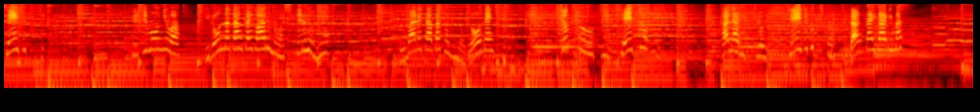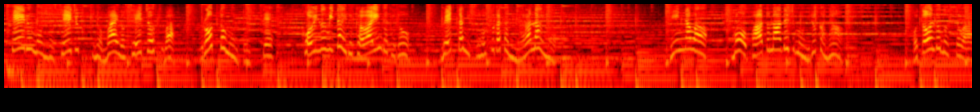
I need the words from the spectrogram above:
成熟期。デジモンにはいろんな段階があるのは知ってるよね。生まれたばかりの幼年期。ちょっと大きい成長期。かなり強い成熟期と段階があります。テールモンの成熟期の前の成長期はブロットモンといって子犬みたいで可愛いんだけどめったにその姿にならないの。みんなはもうパートナーデジモンいるかな？ほとんどの人は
